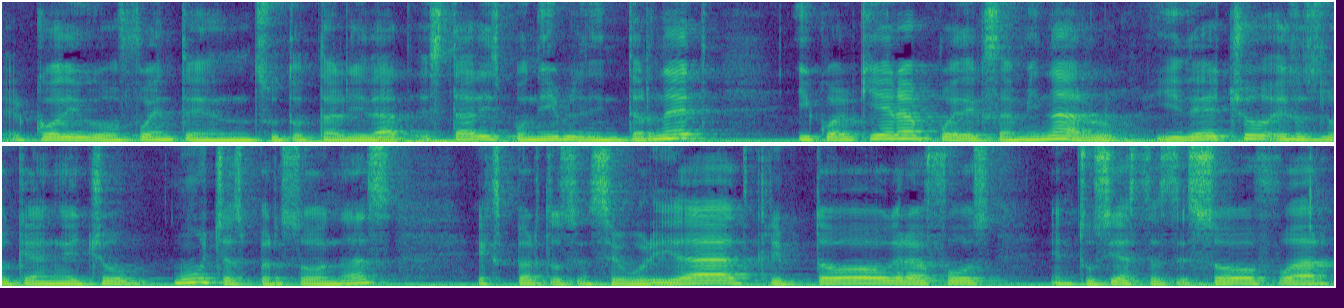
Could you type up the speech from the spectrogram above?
el código fuente en su totalidad, está disponible en Internet y cualquiera puede examinarlo. Y de hecho eso es lo que han hecho muchas personas, expertos en seguridad, criptógrafos, entusiastas de software.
